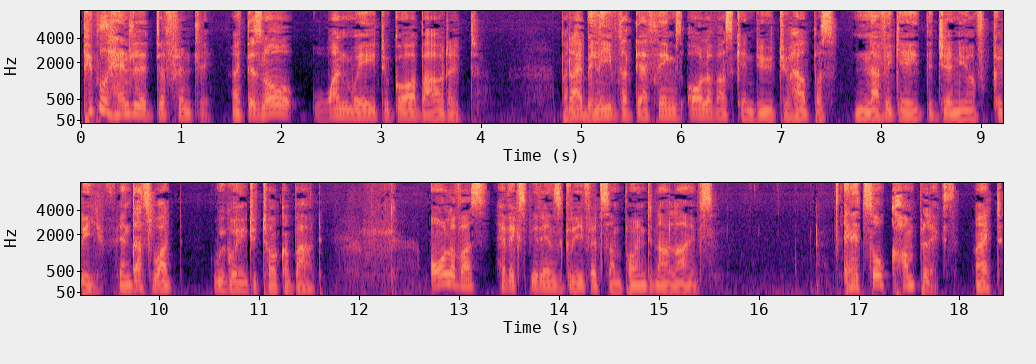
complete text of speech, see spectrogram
People handle it differently. Right? There's no one way to go about it. But I believe that there are things all of us can do to help us navigate the journey of grief. And that's what we're going to talk about. All of us have experienced grief at some point in our lives. And it's so complex, right?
